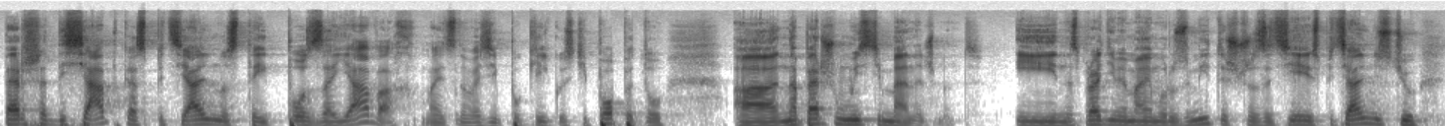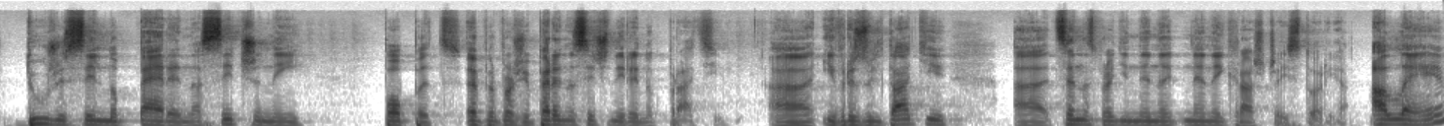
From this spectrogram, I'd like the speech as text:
перша десятка спеціальностей по заявах, мається на увазі по кількості попиту, а на першому місці менеджмент. І насправді ми маємо розуміти, що за цією спеціальністю дуже сильно перенасичений попит, е, перепрошую, перенасичений ринок праці. І в результаті це насправді не, найкраща історія. Але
